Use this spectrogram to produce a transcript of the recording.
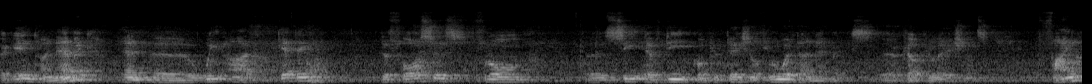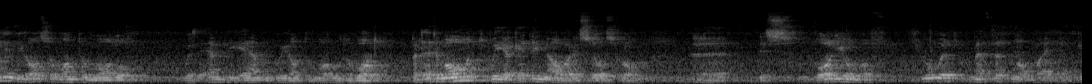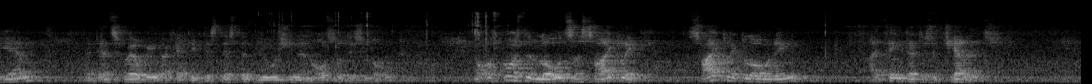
again dynamic and uh, we are getting the forces from uh, CFD, computational fluid dynamics uh, calculations. Finally, we also want to model with MPM, we want to model the water. But at the moment, we are getting our results from uh, this volume of fluid method, not by MPM, and that's where we are getting this distribution and also this load. Now, of course, the loads are cyclic. Cyclic loading, I think that is a challenge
